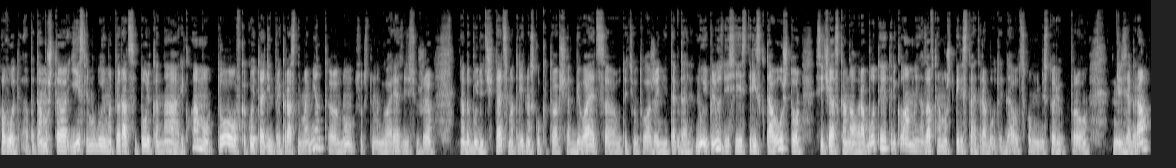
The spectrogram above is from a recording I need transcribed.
вот, а потому что если мы будем опираться только на рекламу, то в какой-то один прекрасный момент, э, ну, собственно говоря, здесь уже надо будет считать, смотреть, насколько это вообще отбивается, вот эти вот вложения и так далее. Ну и плюс здесь есть риск того, что сейчас канал работает рекламный, а завтра может перестать работать. Да, вот вспомним историю про нельзя грамм,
